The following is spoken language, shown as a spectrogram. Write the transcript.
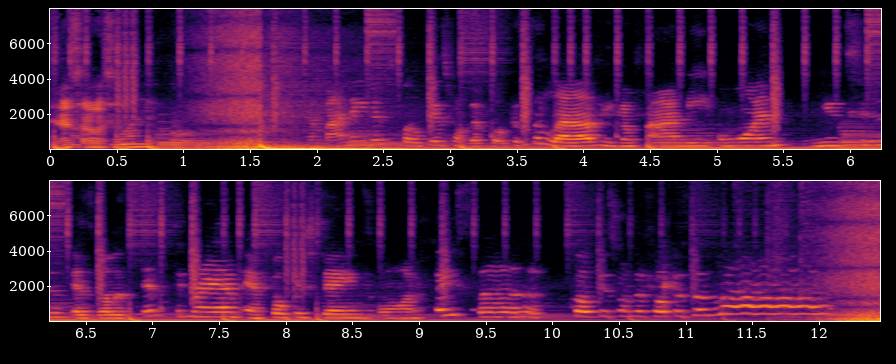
That's awesome. Wonderful. And my name is Focus from the Focus to Love. You can find me on YouTube as well as Instagram and Focus James on Facebook. Focus from the Focus to Love.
